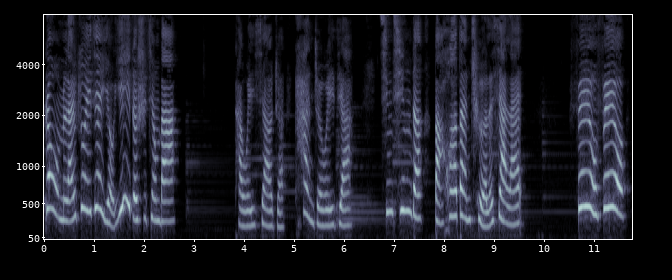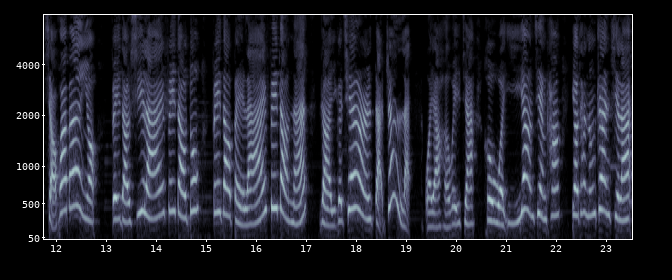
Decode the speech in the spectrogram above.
让我们来做一件有意义的事情吧。他微笑着看着维嘉，轻轻地把花瓣扯了下来。飞哟飞哟，小花瓣哟，飞到西来，飞到东，飞到北来，飞到南，绕一个圈儿打转来。我要和威加和我一样健康，要他能站起来。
